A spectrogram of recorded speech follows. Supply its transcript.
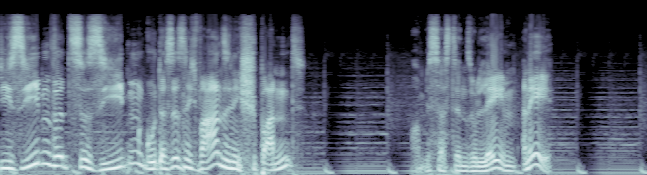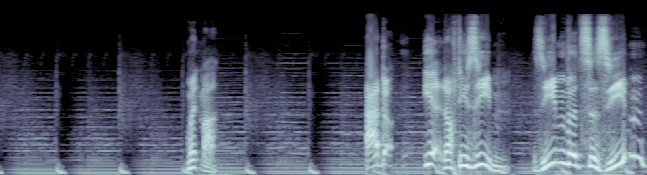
die 7 wird zu 7. Gut, das ist nicht wahnsinnig spannend. Warum ist das denn so lame? Ah, nee. Moment mal. Ah, doch, hier, doch die 7. 7 wird zu 7?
